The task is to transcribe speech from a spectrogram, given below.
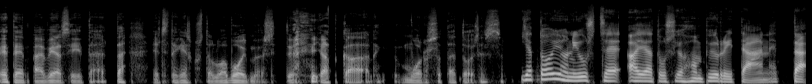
eteenpäin vielä siitä, että, että sitä keskustelua voi myös sitten jatkaa muodossa tai toisessa. Ja toi on just se ajatus, johon pyritään, että,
